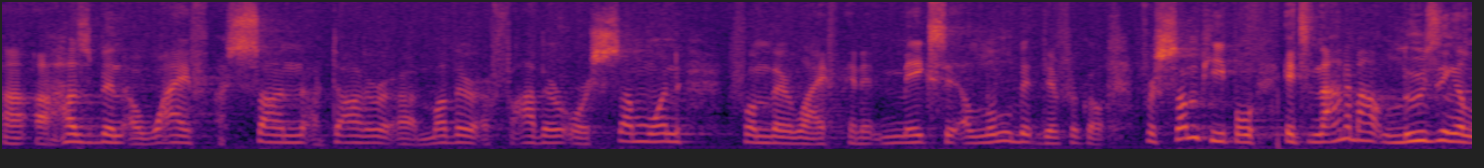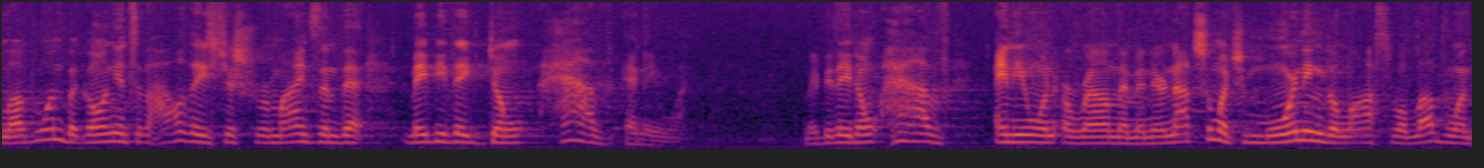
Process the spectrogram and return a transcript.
a husband, a wife, a son, a daughter, a mother, a father, or someone from their life, and it makes it a little bit difficult. For some people, it's not about losing a loved one, but going into the holidays just reminds them that maybe they don't have anyone. Maybe they don't have anyone around them, and they're not so much mourning the loss of a loved one,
